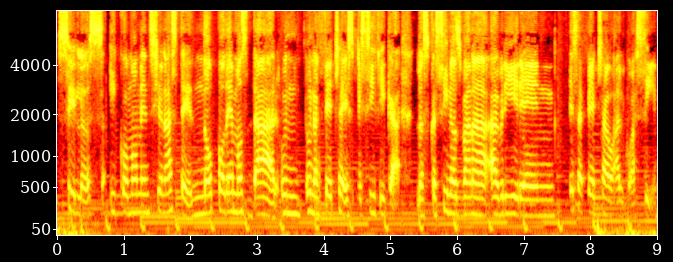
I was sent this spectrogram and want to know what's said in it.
Sí, Luz, y como mencionaste, no podemos dar una fecha específica. Los casinos van a abrir en esa fecha o algo así.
